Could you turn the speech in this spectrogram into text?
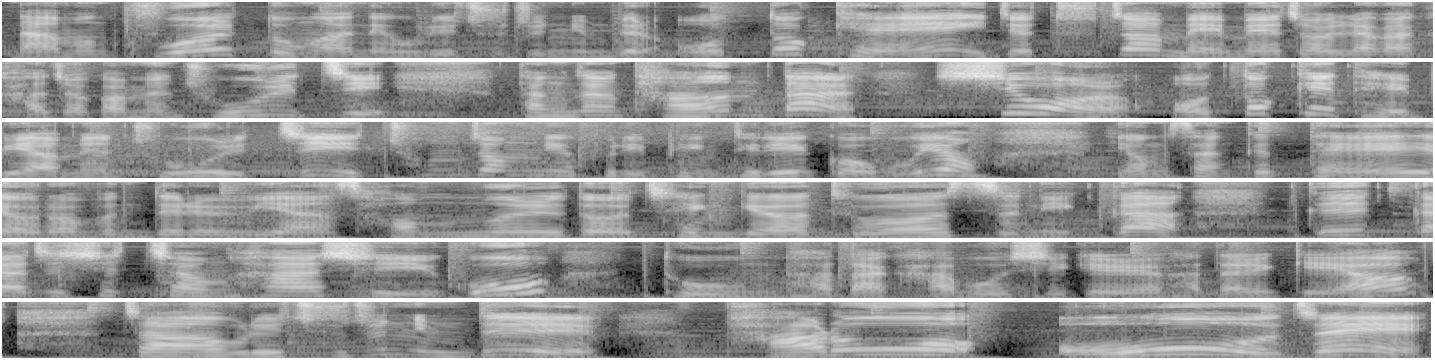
남은 9월 동안에 우리 주주님들 어떻게 이제 투자 매매 전략을 가져가면 좋을지 당장 다음 달 10월 어떻게 대비하면 좋을지 총정리 브리핑 드릴 거고요. 영상 끝에 여러분들을 위한 선물도 챙겨 두었으니까 끝까지 시청하시 고 도움 받아 가보시길 바랄게요. 자, 우리 주주님들 바로 어제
